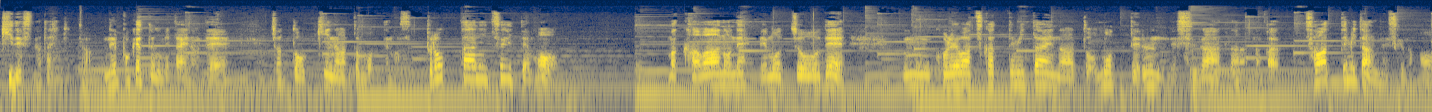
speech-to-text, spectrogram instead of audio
きいですね、私にとっては。ね、ポケットに入れたいので、ちょっと大きいなと思ってます。プロッターについても、まあ、革のね、メモ帳で、うん、これは使ってみたいなと思ってるんですが、なんか触ってみたんですけども、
